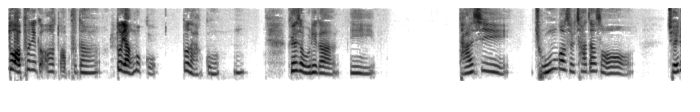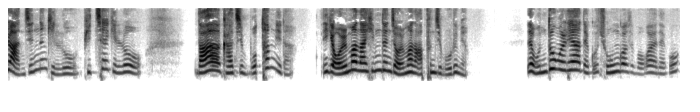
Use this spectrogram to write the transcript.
또 아프니까, 아, 또 아프다. 또 약 먹고, 또 낫고. 그래서 우리가 이, 다시 좋은 것을 찾아서 죄를 안 짓는 길로, 빛의 길로 나아가지 못합니다. 이게 얼마나 힘든지 얼마나 아픈지 모르면. 이제 운동을 해야 되고 좋은 것을 먹어야 되고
